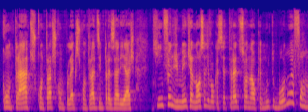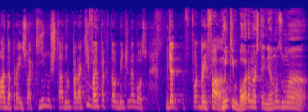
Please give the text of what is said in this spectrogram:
contratos, contratos complexos, contratos empresariais, que infelizmente a nossa advocacia tradicional, que é muito boa, não é formada para isso aqui no estado do Pará, que vai impactar o ambiente de negócio. Dia, Bem, fala. Muito embora nós tenhamos uma,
